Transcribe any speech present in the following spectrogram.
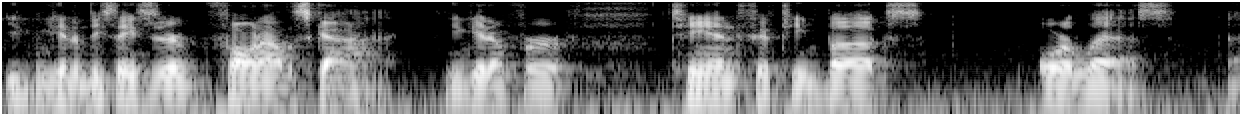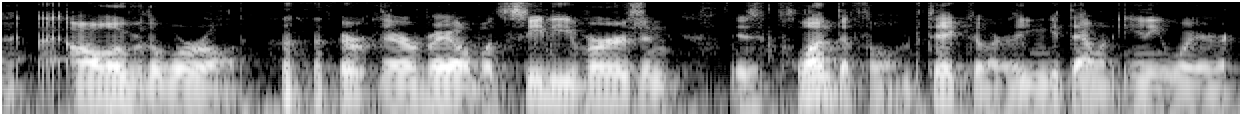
You can get them. These things they're falling out of the sky. You get them for 10, 15 bucks or less, uh, all over the world. they're, they're available. The CD version is plentiful. In particular, you can get that one anywhere.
